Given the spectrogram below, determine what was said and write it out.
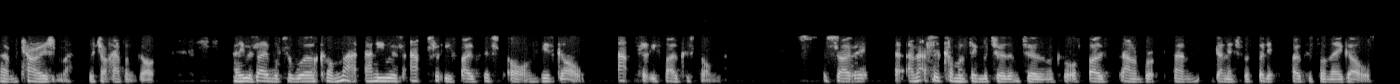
um, charisma, which I haven't got. And he was able to work on that. And he was absolutely focused on his goal, absolutely focused on that. So, and that's a common thing between them, two of them, of course. Both Alan Brooke and Dennis were focused on their goals.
